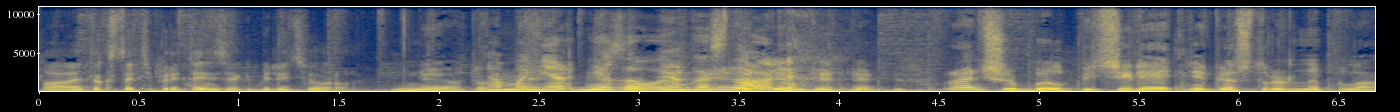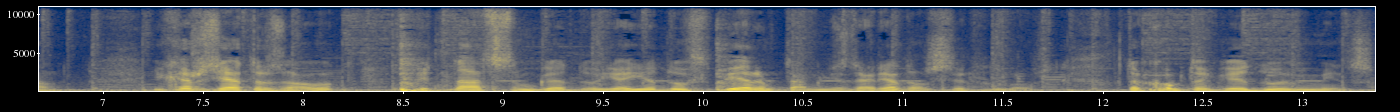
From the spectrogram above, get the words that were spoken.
А, это, кстати, претензия к билетеру. Нет, А мы не организовываем гастроли. нет, нет, нет. Раньше был пятилетний гастрольный план. И каждый театр знал, вот в 15 году я еду в Пермь, там, не знаю, рядом с Свердловск. В таком-то году в Минск.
